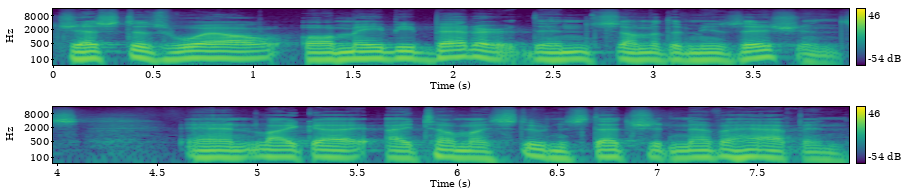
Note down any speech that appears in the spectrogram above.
just as well or maybe better than some of the musicians. And like I, I tell my students, that should never happen.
